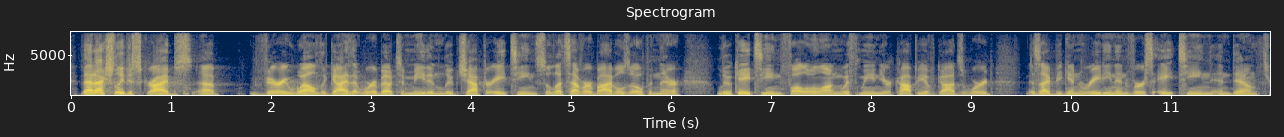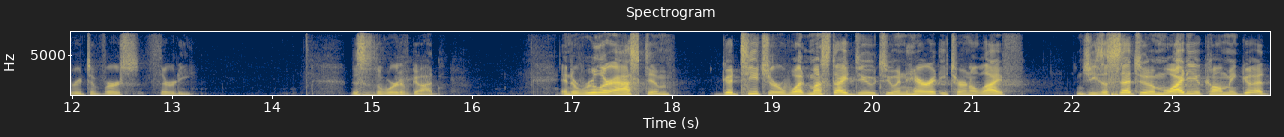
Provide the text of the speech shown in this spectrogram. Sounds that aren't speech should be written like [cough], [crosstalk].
That actually describes uh, very well the guy that we're about to meet in Luke chapter 18. So let's have our Bibles open there. Luke 18. Follow along with me in your copy of God's Word as I begin reading in verse 18 and down through to verse 30. This is the Word of God. And a ruler asked him, Good teacher, what must I do to inherit eternal life? And Jesus said to him, Why do you call me good?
